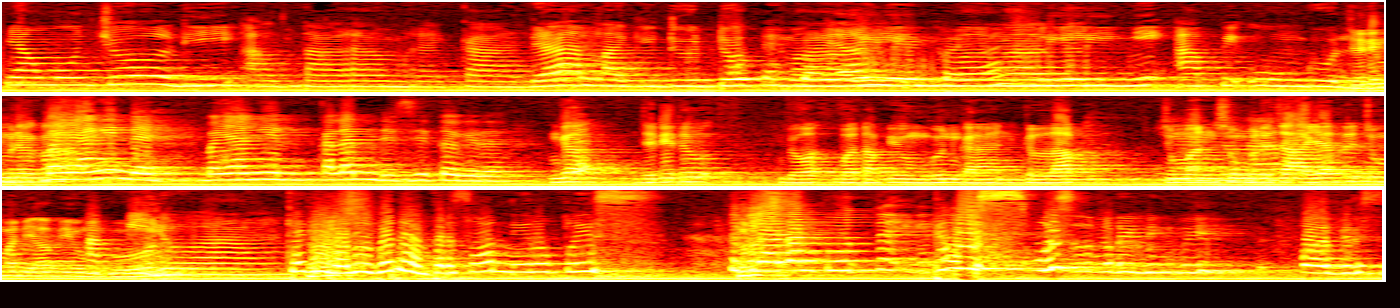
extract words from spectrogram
yang muncul di antara mereka dan lagi duduk Eh, mengelilingi, bayangin, bayangin. mengelilingi api unggun. Jadi mereka Bayangin deh, bayangin kalian di situ gitu. enggak, jadi tuh buat, buat api unggun kan, gelap. Cuman Iya, sumber cahaya tuh cuma di api api unggun. doang. Kayak tiba-tiba ada personil, please. Kelihatan putih gitu. Please, please merinding please. Oh, please.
